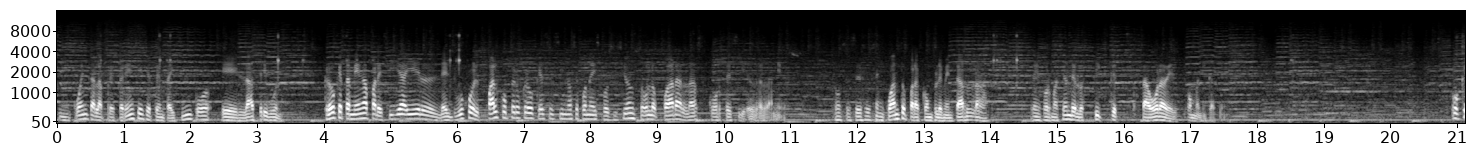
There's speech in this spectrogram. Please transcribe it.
50 la preferencia y 75 eh, la tribuna. Creo que también aparecía ahí el, dibujo del palco, pero creo que ese sí no se pone a disposición solo para las cortesías, ¿verdad, amigos? Entonces, eso es en cuanto para complementar la, información de los tickets hasta ahora de comunicación. Ok,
